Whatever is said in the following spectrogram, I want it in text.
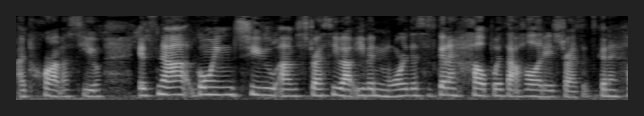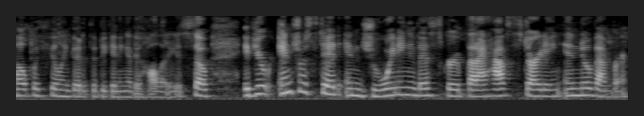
I promise you. It's not going to um, stress you out even more. This is going to help with that holiday stress. It's going to help with feeling good at the beginning of the holidays. So if you're interested in joining this group that I have starting in November,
